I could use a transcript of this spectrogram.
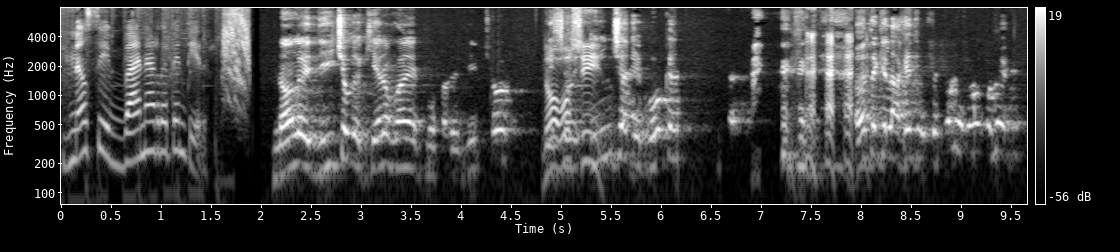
No se van a arrepentir. No le he dicho que quiero jugar el Boca, le he dicho no, que vos soy sí. hincha de Boca. Antes que la gente dice, no, me van a comer,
